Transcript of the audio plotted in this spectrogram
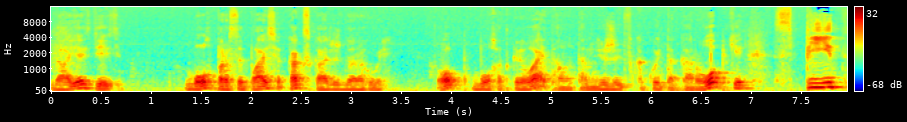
да, я здесь. Бог, просыпайся, как скажешь, дорогой. Оп, Бог открывает, а он там лежит в какой-то коробке, спит.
